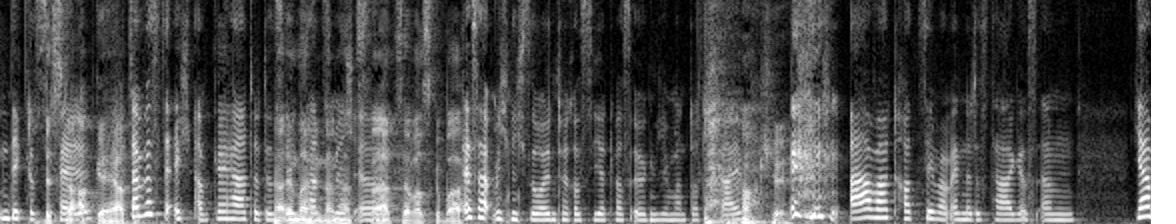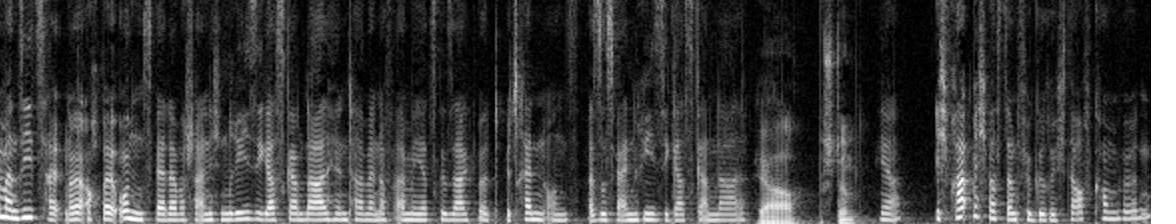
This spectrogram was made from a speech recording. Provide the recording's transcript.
ein dickes Bist du Fell. abgehärtet. Da bist du echt abgehärtet. Ja, Deswegen immerhin, hat's dann hat es äh, hat's ja was gebracht. es hat mich nicht so interessiert, was irgendjemand dort schreibt. Okay. Aber trotzdem am Ende des Tages, ähm, ja, man sieht's halt, ne? Auch bei uns wäre da wahrscheinlich ein riesiger Skandal hinter, wenn auf einmal jetzt gesagt wird, wir trennen uns. Also es wäre ein riesiger Skandal. Ja, bestimmt. Ja. Ich frage mich, was dann für Gerüchte aufkommen würden.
